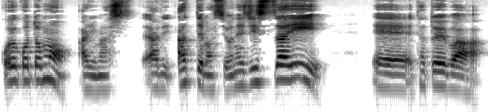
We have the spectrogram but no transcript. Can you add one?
こういうこともあります、あり、あってますよね。実際、えー、例えば、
